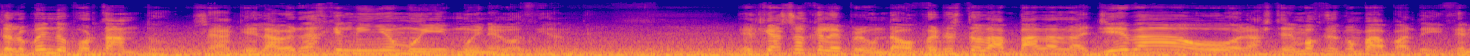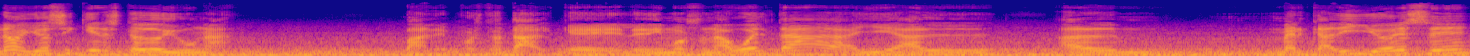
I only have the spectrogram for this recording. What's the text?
lo vendo por tanto. O sea que la verdad es que el niño muy, muy negociante. El caso es que le preguntamos, ¿pero esto las balas las lleva o las tenemos que comprar aparte? Dice, no, yo si quieres te doy una. Vale, pues total, que le dimos una vuelta allí al, al mercadillo ese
